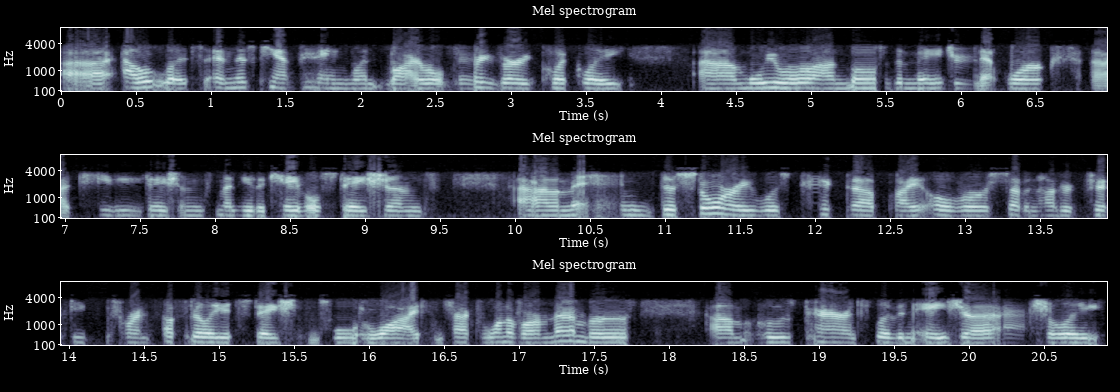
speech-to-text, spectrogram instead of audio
uh, outlets, and this campaign went viral very, very quickly. Um, we were on most of the major network uh, TV stations, many of the cable stations, um, and the story was picked up by over 750 different affiliate stations worldwide. In fact, one of our members um, whose parents live in Asia actually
